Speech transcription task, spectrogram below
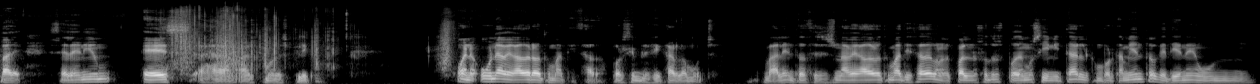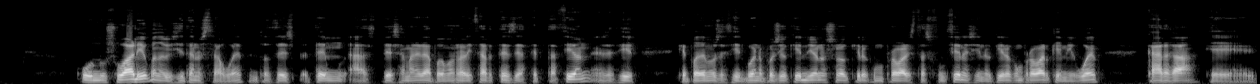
Vale, Selenium es... A ver cómo lo explico. Bueno, un navegador automatizado, por simplificarlo mucho. ¿Vale? Entonces es un navegador automatizado con el cual nosotros podemos imitar el comportamiento que tiene un, un usuario cuando visita nuestra web. Entonces, de esa manera podemos realizar test de aceptación, es decir, que podemos decir, bueno, pues yo, quiero, yo no solo quiero comprobar estas funciones, sino quiero comprobar que mi web carga, que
